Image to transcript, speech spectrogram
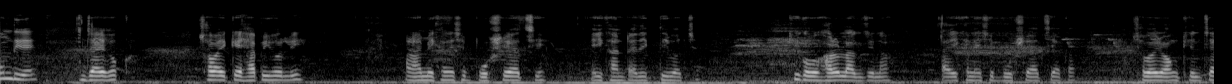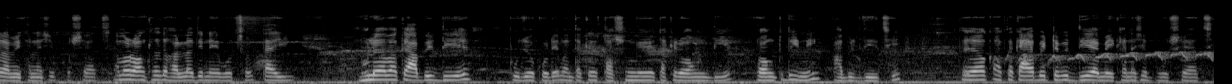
মন্দিরে। যাই হোক, সবাইকে হ্যাপি হোলি। আর আমি এখানে এসে বসে আছি। এইখানটায় দেখতেই পাচ্ছ। কী করব, ভালো লাগছে না। তাই এখানে এসে বসে আছি একা। সবাই রং খেলছে আর আমি এখানে এসে বসে আছি। আমার রং খেলতে ভালো লাগছে না এবছর তাই ভুলে বাবাকে আবির দিয়ে পুজো করে মানে তাকে, তার সঙ্গে তাকে রং দিয়ে, রং তো দিইনি, আবির দিয়েছি। তাই যাই তাকে আবির টাবির দিয়ে আমি এখানে এসে বসে আছি।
